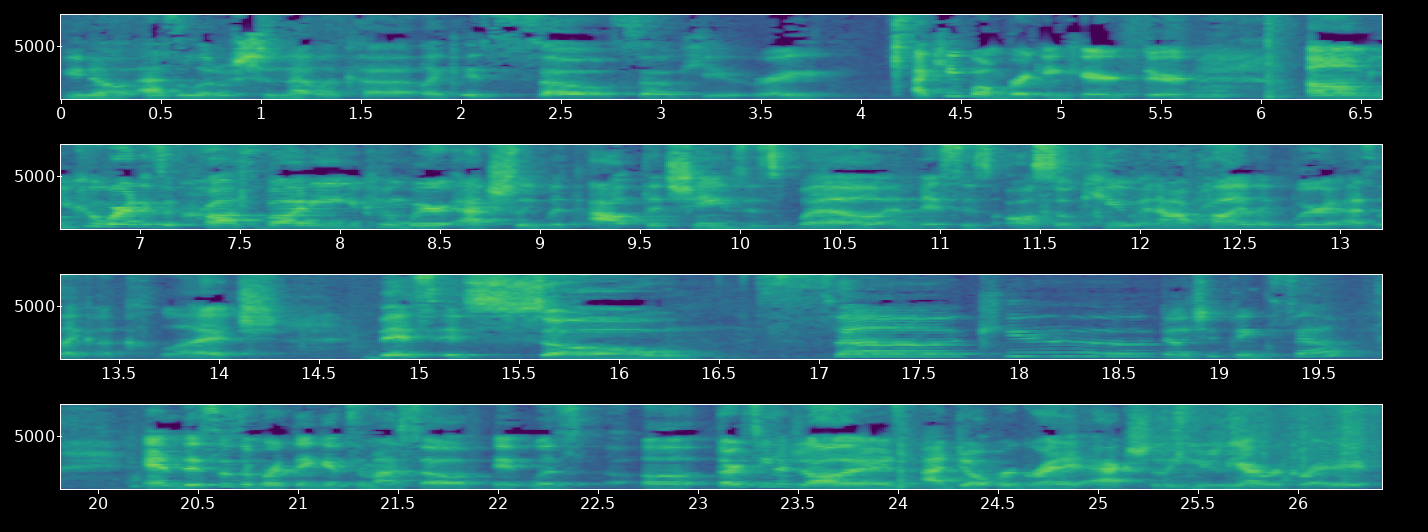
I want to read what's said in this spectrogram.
you know, as a little Chanelica. Like it's so, so cute, right? I keep on breaking character. Um, you can wear it as a crossbody. You can wear it actually without the chains as well. And this is also cute. And I'll probably like wear it as like a clutch. This is so, so cute. Don't you think so? And this was a birthday gift to myself. It was uh, $1,300. I don't regret it actually. Usually I regret it,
